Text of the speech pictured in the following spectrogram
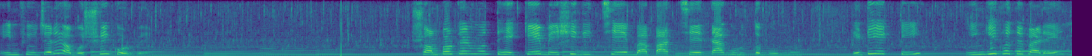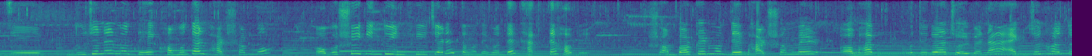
ইন ফিউচারে অবশ্যই করবে। সম্পর্কের মধ্যে কে বেশি দিচ্ছে বা পাচ্ছে তা গুরুত্বপূর্ণ। এটি একটি ইঙ্গিত হতে পারে যে দুজনের মধ্যে ক্ষমতার ভারসাম্য অবশ্যই কিন্তু ইন ফিউচারে তোমাদের মধ্যে থাকতে হবে। সম্পর্কের মধ্যে ভারসাম্যের অভাব হতে দেওয়া চলবে না। একজন হয়তো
